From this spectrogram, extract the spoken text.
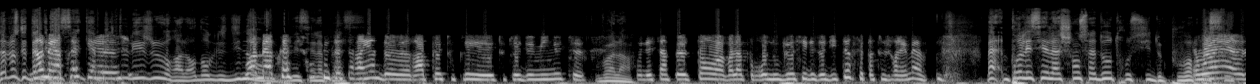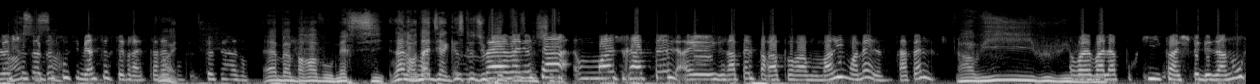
Non, parce que t'as après, qui tous les jours. Alors, donc, je dis non. ouais, mais après, je la que ça sert à rien de rappeler toutes les, toutes les deux minutes. Voilà. Faut laisser un peu le temps, euh, voilà, pour renouveler aussi les auditeurs, c'est pas toujours les mêmes. Bah, pour laisser la chance à d'autres aussi de pouvoir Ouais, passer. le Hein, c'est à trous, c'est bien sûr, c'est vrai, t'as Ouais. raison, t'as fait raison. Eh ben, bravo, merci. Alors, Ouais. Nadia, qu'est-ce que tu Bah, proposes, Vanessa, moi je rappelle, et je rappelle par rapport à mon mari, moi-même, rappelles? Ah oui, oui, oui. Ouais, oui. voilà, pour qui, enfin, je fais des annonces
